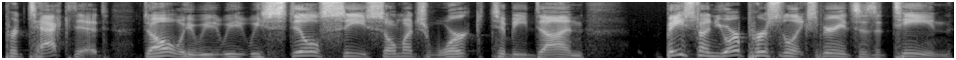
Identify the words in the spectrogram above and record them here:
protected, don't we? We, we, we still see so much work to be done based on your personal experience as a teen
